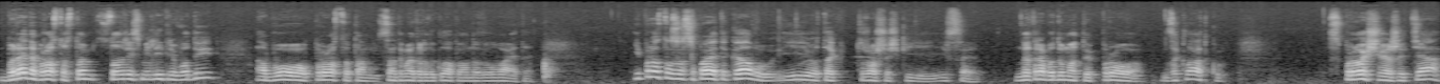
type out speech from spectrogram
берете просто 100, 130 мл води, або просто там сантиметр до клапана наливаєте. І просто засипаєте каву і отак трошечки її, і все. Не треба думати про закладку. Спрощує життя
